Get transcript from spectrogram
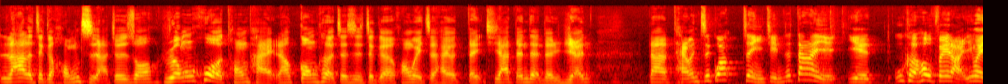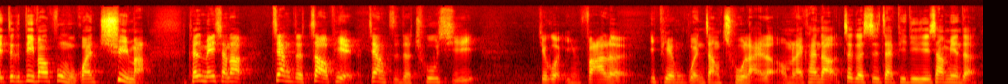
拉了这个红纸啊，就是说荣获铜牌，然后恭贺这是这个黄伟哲还有等其他等等的人。那台湾之光郑怡静，这当然也也无可厚非啦，因为这个地方父母官去嘛。可是没想到这样的照片，这样子的出席，结果引发了一篇文章出来了。我们来看到这个是在 PTT 上面的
